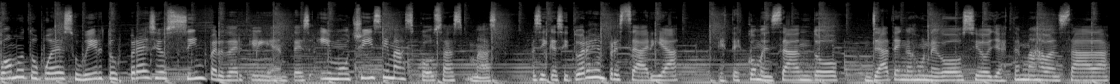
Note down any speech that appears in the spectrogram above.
cómo tú puedes subir tus precios sin perder clientes y muchísimas cosas más. Así que si tú eres empresaria, estés comenzando, ya tengas un negocio, ya estés más avanzada,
